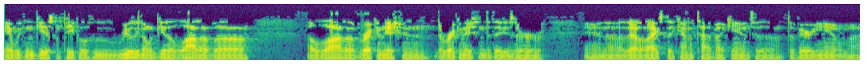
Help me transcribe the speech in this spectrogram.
and we can give some people who really don't get a lot of uh, a lot of recognition, the recognition that they deserve, and uh, that'll actually kind of tie back into the, the very end of my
